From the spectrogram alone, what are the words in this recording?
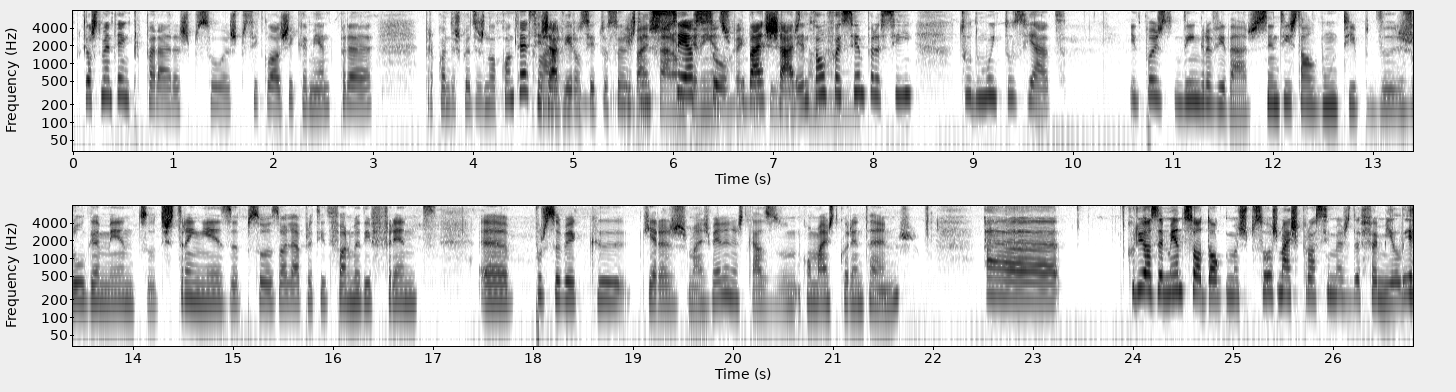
porque eles também têm que preparar as pessoas psicologicamente para para quando as coisas não acontecem. Claro. Já viram situações de insucesso um e baixar. Então foi é? sempre assim, tudo muito doseado. E depois de engravidar, sentiste algum tipo de julgamento, de estranheza, pessoas a olhar para ti de forma diferente, uh, por saber que, que eras mais velha, neste caso com mais de 40 anos? Uh, curiosamente, só de algumas pessoas mais próximas da família,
